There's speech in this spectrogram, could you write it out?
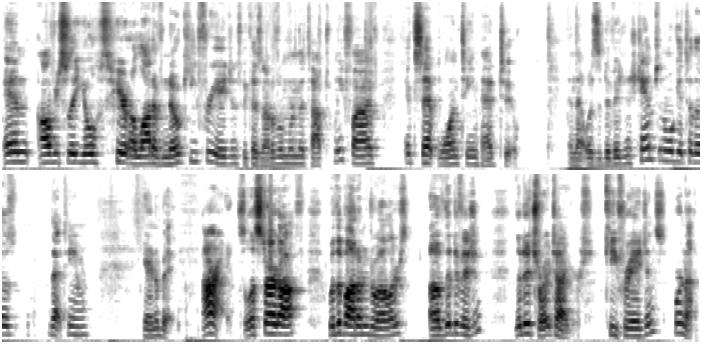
And obviously, you'll hear a lot of no key free agents because none of them were in the top 25, except one team had two. And that was the division's champs, and we'll get to those that team here in a bit. All right, so let's start off with the bottom dwellers of the division, the Detroit Tigers. Key free agents were none.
